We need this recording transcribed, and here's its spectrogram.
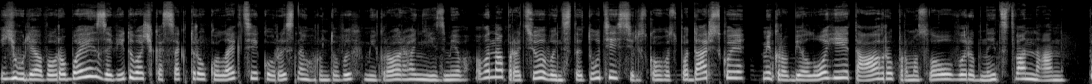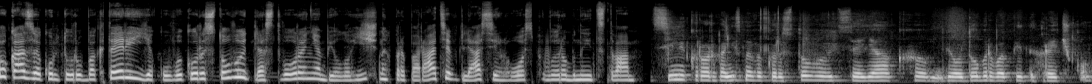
Юлія Воробей завідувачка сектору колекції корисних ґрунтових мікроорганізмів. Вона працює в інституті сільськогосподарської мікробіології та агропромислового виробництва НАН. Показує культуру бактерій, яку використовують для створення біологічних препаратів для сільгоспвиробництва. Ці мікроорганізми використовуються як біодобриво під гречку,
